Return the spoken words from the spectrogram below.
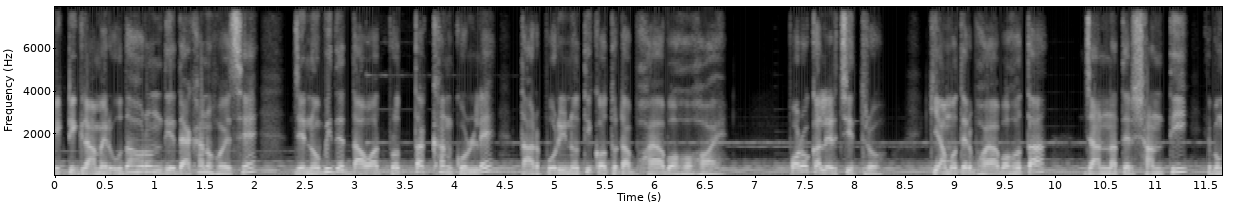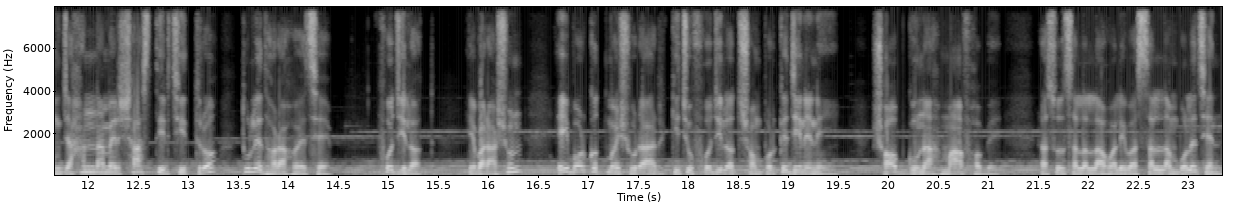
একটি গ্রামের উদাহরণ দিয়ে দেখানো হয়েছে যে নবীদের দাওয়াত প্রত্যাখ্যান করলে তার পরিণতি কতটা ভয়াবহ হয়। পরকালের চিত্র কিয়ামতের ভয়াবহতা, জান্নাতের শান্তি এবং জাহান্নামের শাস্তির চিত্র তুলে ধরা হয়েছে। ফজিলত। এবার আসুন, এই বরকতময় সুরার কিছু ফজিলত সম্পর্কে জেনে নেই। সব গুনাহ মাফ হবে। রাসুল সাল্লাহ আলী ওয়াসাল্লাম বলেছেন,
